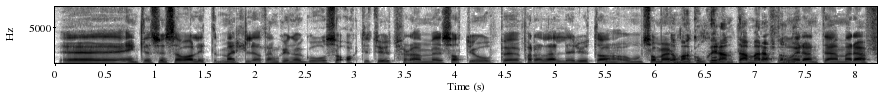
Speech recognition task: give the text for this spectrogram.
Eh, egentlig syns jeg var litt merkelig at de kunne gå så aktivt ut, for de satte jo opp eh, parallelle ruter om sommeren. De var konkurrent til MRF. da. Konkurrent til MRF.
